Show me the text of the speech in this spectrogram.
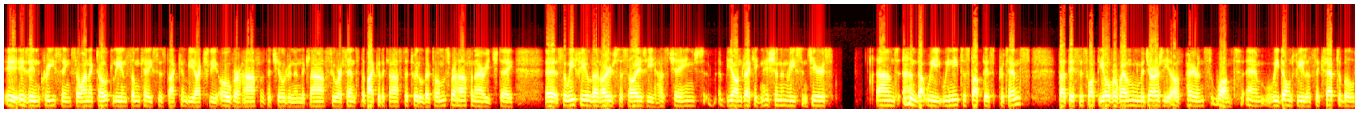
is, is, increasing. So, anecdotally, in some cases, that can be actually over half of the children in the class who are sent to the back of the class to twiddle their thumbs for half an hour each day. Uh, so, we feel that Irish society has changed beyond recognition in recent years. And, and that we, we need to stop this pretense that this is what the overwhelming majority of parents want. Um, we don't feel it's acceptable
